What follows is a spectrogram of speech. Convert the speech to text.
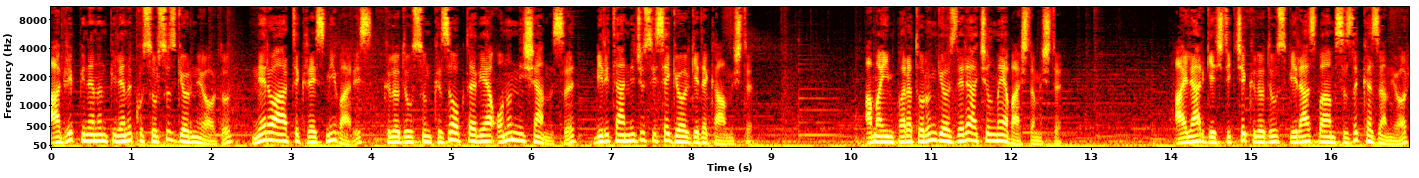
Agrippina'nın planı kusursuz görünüyordu, Nero artık resmi varis, Claudius'un kızı Octavia onun nişanlısı, Britannicus ise gölgede kalmıştı. Ama imparatorun gözleri açılmaya başlamıştı. Aylar geçtikçe Claudius biraz bağımsızlık kazanıyor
